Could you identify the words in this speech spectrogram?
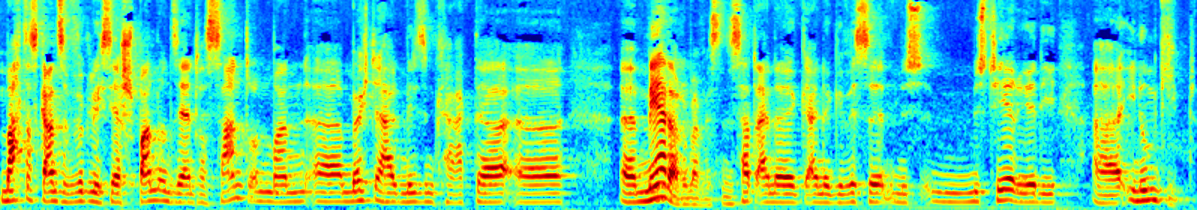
macht das Ganze wirklich sehr spannend und sehr interessant und man äh, möchte halt mit diesem Charakter äh, äh, mehr darüber wissen. Es hat eine, eine gewisse Mysterie, die äh, ihn umgibt.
